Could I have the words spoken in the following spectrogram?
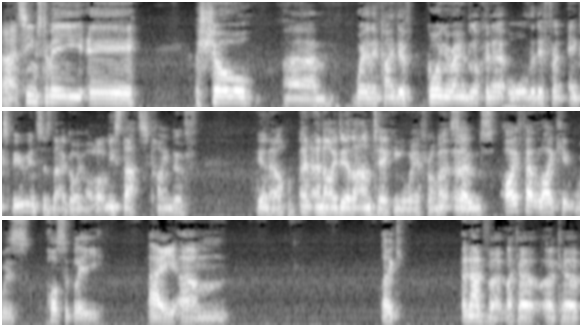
Uh, it seems to be a a show um, where they're kind of going around looking at all the different experiences that are going on, or at least that's kind of you know an, an idea that I'm taking away from it. So and I felt like it was possibly a um like an advert, like a like a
